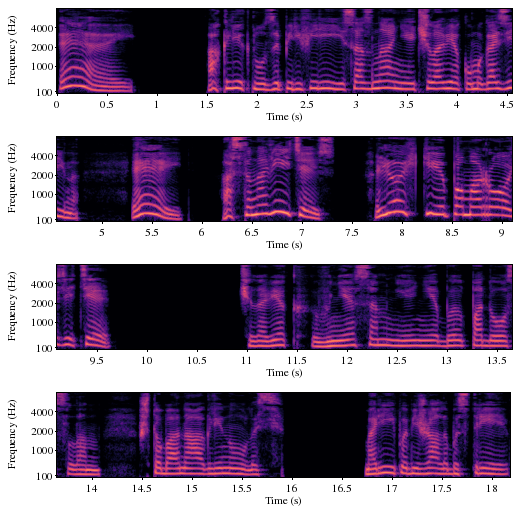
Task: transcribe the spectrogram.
«Эй!» — окликнул за периферией сознания человеку магазина. «Эй, остановитесь! Легкие поморозите!» Человек, вне сомнения, был подослан, чтобы она оглянулась. Мария побежала быстрее,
